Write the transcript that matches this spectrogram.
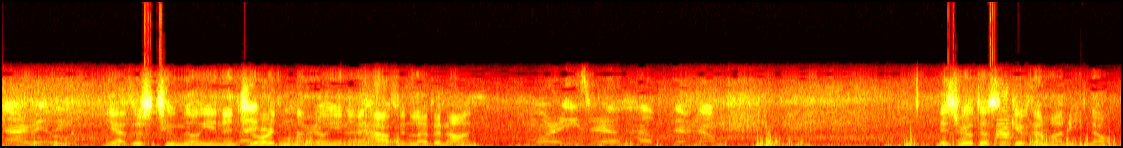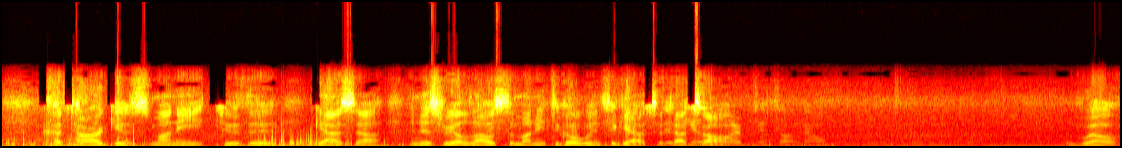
Not really. Yeah, there's 2 million in Like- Jordan, a million and a half in Lebanon. Israel help them, no? Israel doesn't give them money, no. Qatar gives money to the Gaza, and Israel allows the money to go into Gaza. To That's all. more people, no? Well,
